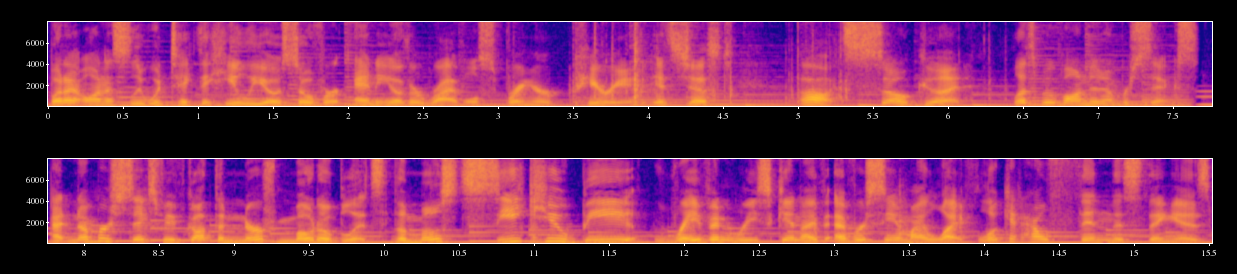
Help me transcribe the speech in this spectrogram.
But I honestly would take the Helios over any other rival Springer, period. It's just, oh, it's so good. Let's move on to number six. At number six, we've got the Nerf Moto Blitz, the most CQB Raven reskin I've ever seen in my life. Look at how thin this thing is.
